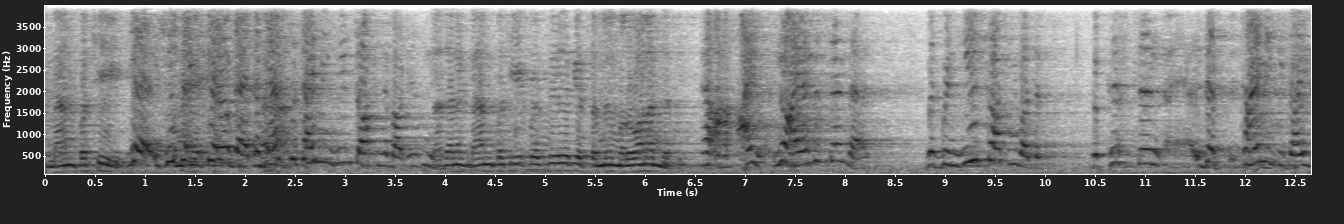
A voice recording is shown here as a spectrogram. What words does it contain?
જ્ઞાન પછી તમે મરવાના જ નથી. No I understand that but when he is talking about the piston the time is today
